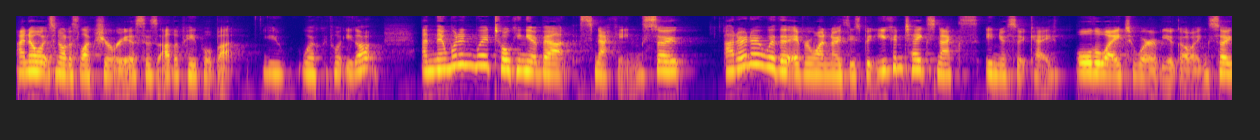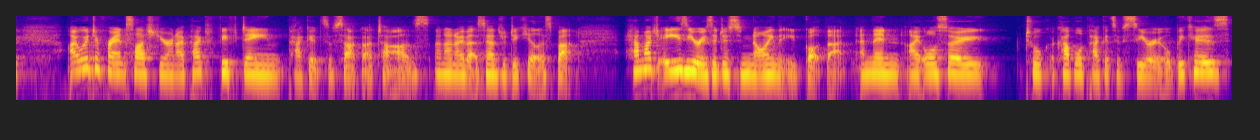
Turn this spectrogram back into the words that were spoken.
I know it's not as luxurious as other people, but you work with what you got. And then when we're talking about snacking, so I don't know whether everyone knows this, but you can take snacks in your suitcase all the way to wherever you're going. So I went to France last year and I packed 15 packets of Sakatas. And I know that sounds ridiculous, but how much easier is it just knowing that you've got that? And then I also took a couple of packets of cereal because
